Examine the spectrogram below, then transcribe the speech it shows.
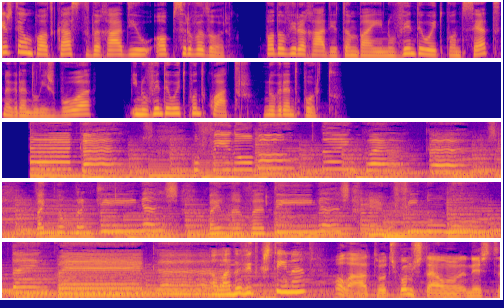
Este é um podcast da Rádio Observador. Pode ouvir a rádio também em 98.7 na Grande Lisboa e 98.4 no Grande Porto. O fim do mundo em cuecas. Venham branquinhas, bem lavadinhas. É o fim do mundo em cuecas. Olá, David Cristina. Olá a todos, como estão neste,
